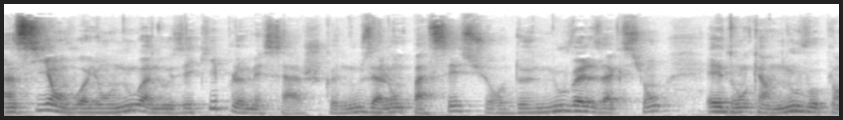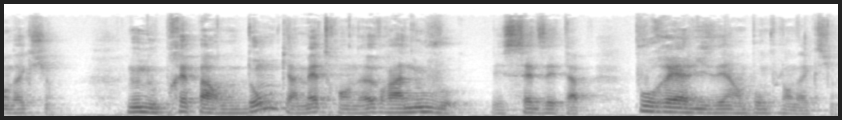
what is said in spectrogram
Ainsi envoyons-nous à nos équipes le message que nous allons passer sur de nouvelles actions et donc un nouveau plan d'action. Nous nous préparons donc à mettre en œuvre à nouveau les sept étapes pour réaliser un bon plan d'action.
